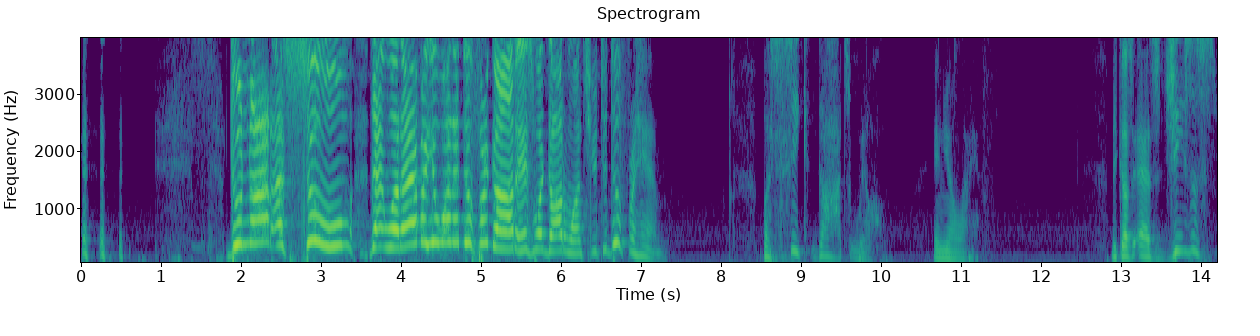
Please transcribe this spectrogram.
do not assume that whatever you want to do for God is what God wants you to do for Him. But seek God's will in your life. Because as Jesus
